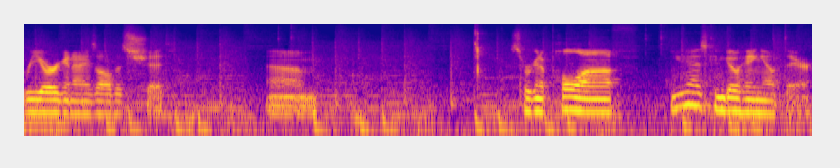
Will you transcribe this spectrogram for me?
reorganize all this shit. Um, so we're gonna pull off. You guys can go hang out there.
